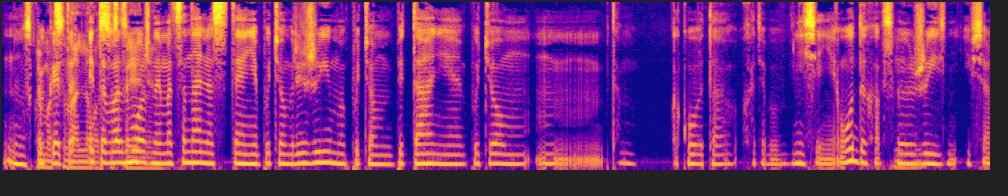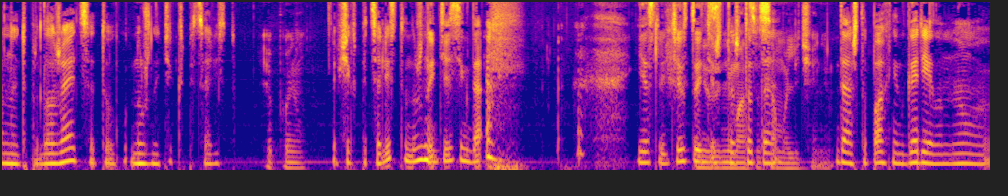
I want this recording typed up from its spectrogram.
ну, насколько это, это возможно, эмоциональное состояние путем режима, путем питания, путем там, какого-то хотя бы внесения отдыха в свою Мгм. жизнь, и все равно это продолжается, то нужно идти к специалисту. Я понял. Вообще к специалисту нужно идти всегда. Если чувствуете, Не что что-то... самолечением. Да, что пахнет горелым, но...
